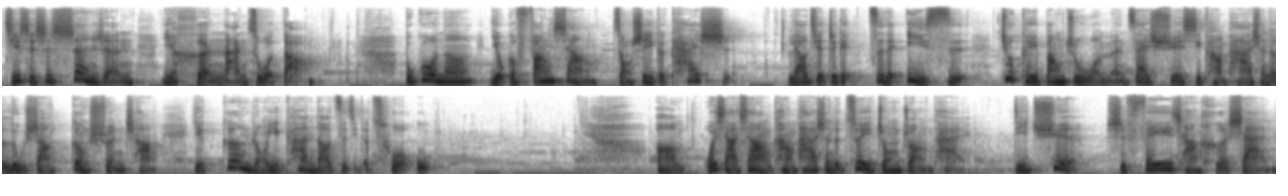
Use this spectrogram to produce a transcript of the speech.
即使是圣人也很难做到。不过呢，有个方向总是一个开始，了解这个字的意思，就可以帮助我们在学习 compassion 的路上更顺畅，也更容易看到自己的错误。嗯，我想象 compassion 的最终状态，的确。是非常和善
